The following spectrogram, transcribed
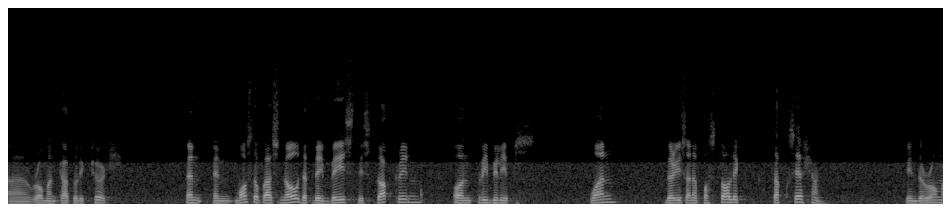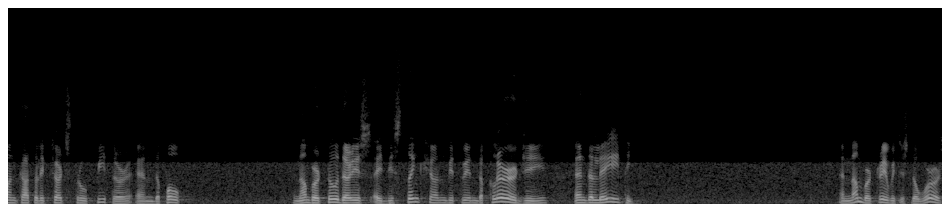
uh, Roman Catholic Church. And, and most of us know that they base this doctrine on three beliefs. One, there is an apostolic succession in the Roman Catholic Church through Peter and the Pope. Number two, there is a distinction between the clergy and the laity. And number three, which is the worst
